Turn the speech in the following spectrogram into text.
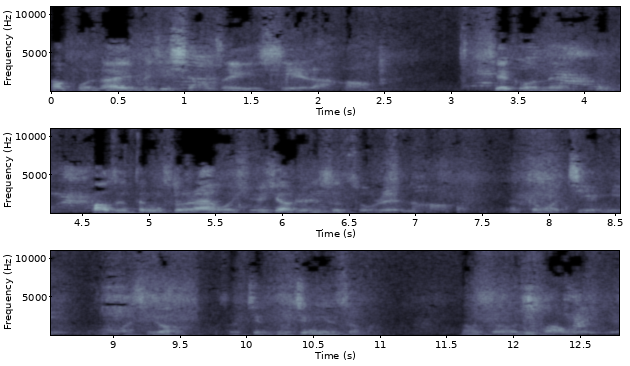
他本来也没去想这一些了哈，结果呢，报纸登出来，我学校人事主任哈，他跟我见面，我希望。说竞争竞选什么？那时候立法委员，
